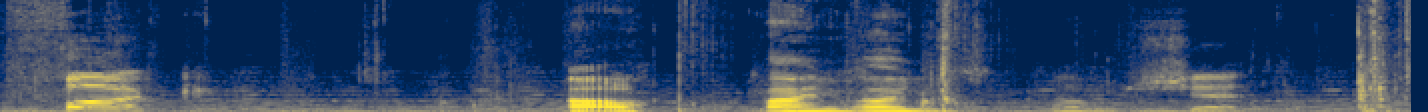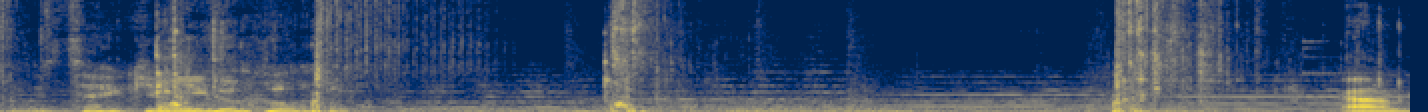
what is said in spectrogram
Fuck! Uh oh. Fine, fine. Oh shit. It's taking you. Got him.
